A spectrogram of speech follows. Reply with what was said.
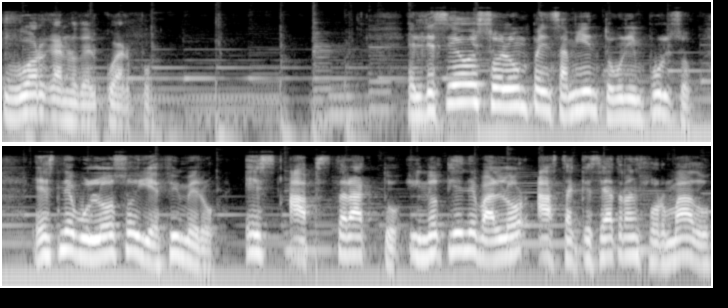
u órgano del cuerpo. El deseo es solo un pensamiento, un impulso. Es nebuloso y efímero, es abstracto y no tiene valor hasta que sea transformado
